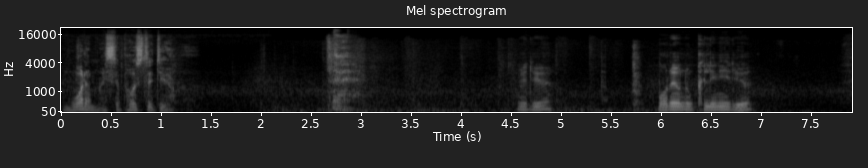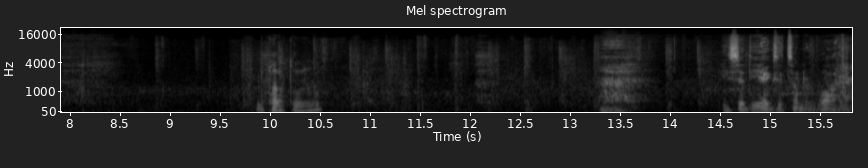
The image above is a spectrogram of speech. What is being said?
What am I supposed to do? Ne diyor? Moreo'nun kliniği diyor. Bu taraftan o zaman. He said the exit's underwater.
